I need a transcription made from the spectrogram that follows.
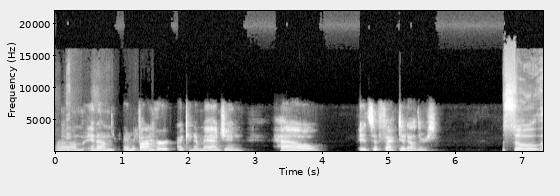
Um, and I'm and if I'm hurt, I can imagine how it's affected others. So,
